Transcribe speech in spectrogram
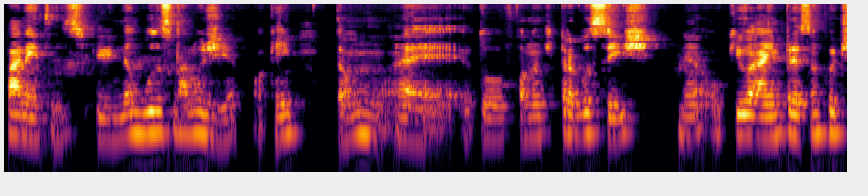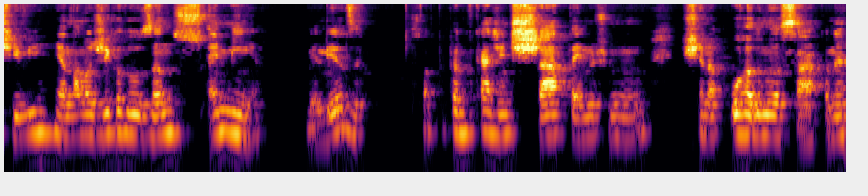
Parênteses, ele não usa analogia, ok? Então, é, eu estou falando aqui para vocês, né? O que a impressão que eu tive e a analogia que eu estou usando é minha, beleza? Só para não ficar gente chata aí no, enchendo a porra do meu saco, né?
